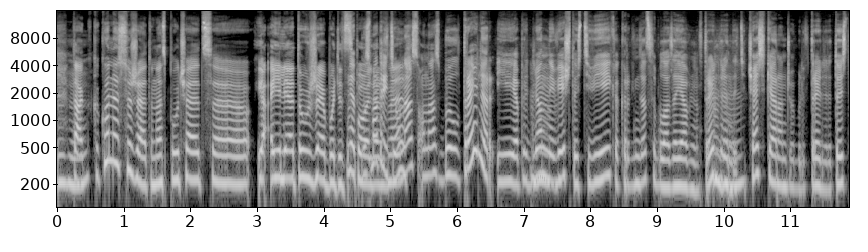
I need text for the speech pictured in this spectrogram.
Мгм. Так, какой у нас сюжет? У нас получается... Или это уже будет Нет, спойлер, ну смотрите, у нас, у нас был трейлер, и определенная Мгм. вещь, то есть TVA как организация была заявлена в трейлере, Мгм. эти часики оранжевые были в трейлере. То есть,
